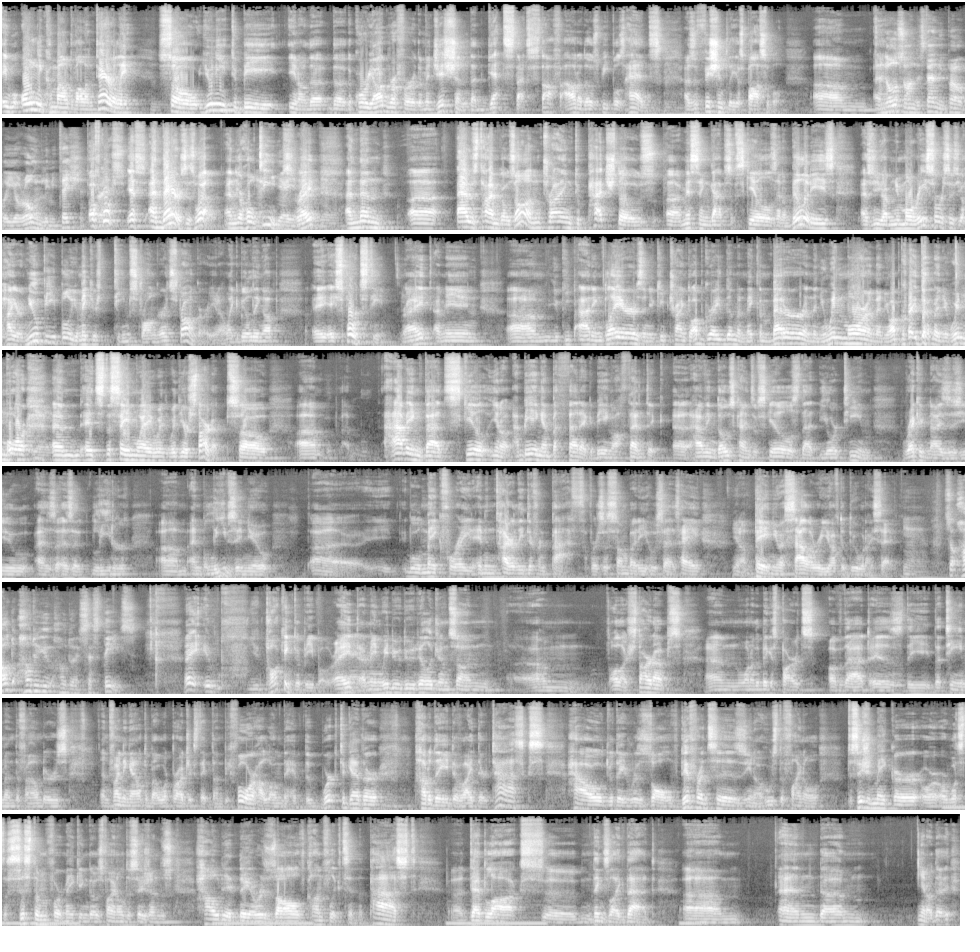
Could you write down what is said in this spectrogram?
it will only come out voluntarily mm-hmm. so you need to be you know the, the the choreographer the magician that gets that stuff out of those people's heads as efficiently as possible um, And also understanding probably your own limitations. of right? course, yes, and theirs as well, and your whole Yeah, teams, yeah, yeah, right? And then uh, as time goes on, trying to patch those uh, missing gaps of skills and abilities. As you have new- more resources, you hire new people, you make your team stronger and stronger. You know, like building up a, a sports team, right? I mean. Um, you keep adding players and you keep trying to upgrade them and make them better, and then you win more, and then you upgrade them and you win more. Yeah. And it's the same way with, with your startup. So, um, having that skill, you know, being empathetic, being authentic, uh, having those kinds of skills that your team recognizes you as, as a leader um, and believes in you. Uh, will make for a, an entirely different path versus somebody who says, "Hey, you know, I'm paying you a salary. You have to do what I say." Yeah, yeah. So how do, how do you how do you assess these? Hey, you, you talking to people, right? Yeah. I mean, we do due diligence on um, all our startups, and one of the biggest parts of that is the the team and the founders, and finding out about what projects they've done before, how long they have to work together, how do they divide their tasks, how do they resolve differences, you know, who's the final decision maker or, or what's the system for making those final decisions how did they resolve conflicts in the past uh, deadlocks uh, things like that. Um, and um, you know, the,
